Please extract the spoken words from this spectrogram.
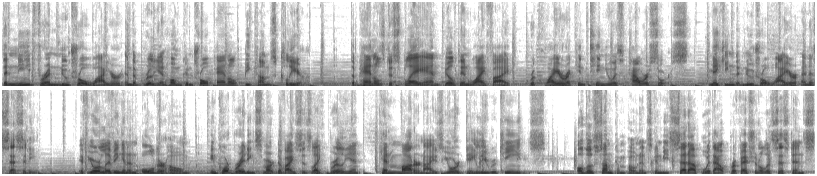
the need for a neutral wire in the Brilliant Home Control panel becomes clear. The panel's display and built in Wi Fi require a continuous power source, making the neutral wire a necessity. If you're living in an older home, incorporating smart devices like Brilliant can modernize your daily routines. Although some components can be set up without professional assistance,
